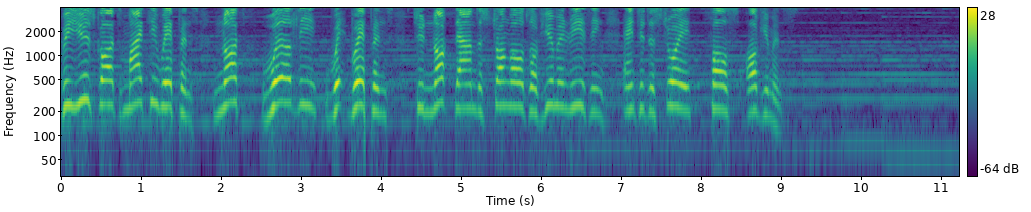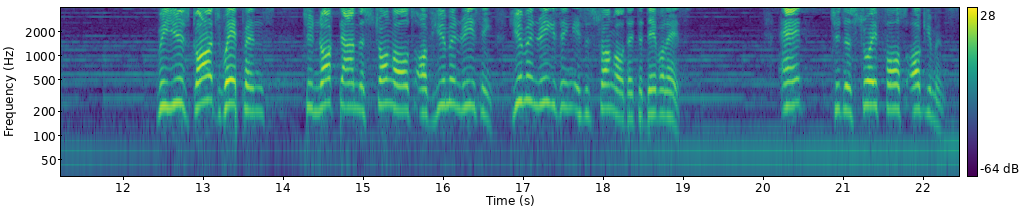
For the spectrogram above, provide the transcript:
We use God's mighty weapons, not worldly we- weapons, to knock down the strongholds of human reasoning and to destroy false arguments. We use God's weapons to knock down the strongholds of human reasoning. Human reasoning is a stronghold that the devil has. And to destroy false arguments.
